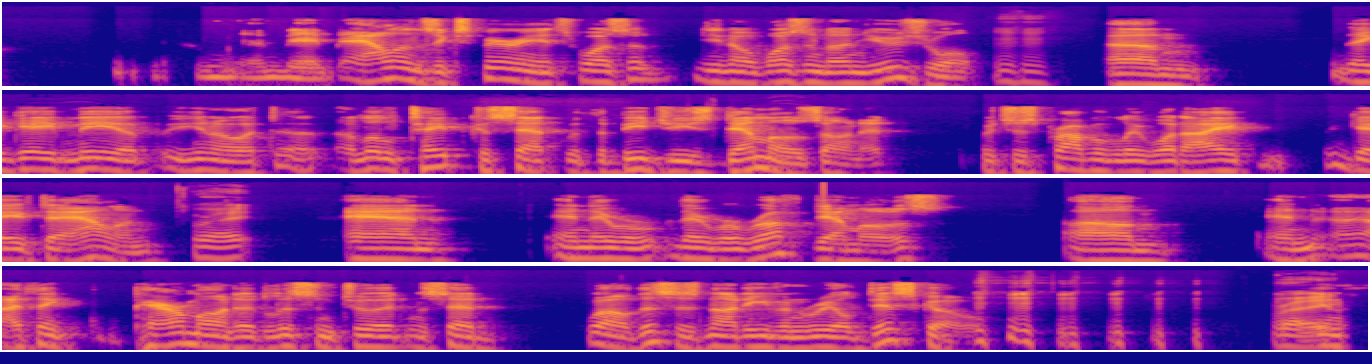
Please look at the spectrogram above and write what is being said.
Alan's experience wasn't you know wasn't unusual. Mm-hmm. Um, they gave me a you know a, a, little tape cassette with the Bee Gees demos on it, which is probably what I gave to Alan. Right. And and they were they were rough demos. Um, and I think Paramount had listened to it and said, "Well, this is not even real disco." right. You know?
